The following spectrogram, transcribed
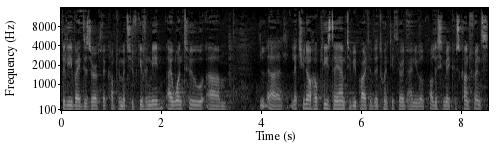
believe I deserve the compliments you've given me. I want to um, uh, let you know how pleased I am to be part of the 23rd Annual Policymakers Conference.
